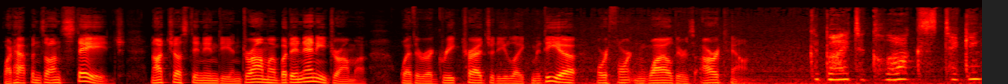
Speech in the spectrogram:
What happens on stage, not just in Indian drama, but in any drama, whether a Greek tragedy like Medea or Thornton Wilder's Our Town. Goodbye to clocks ticking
